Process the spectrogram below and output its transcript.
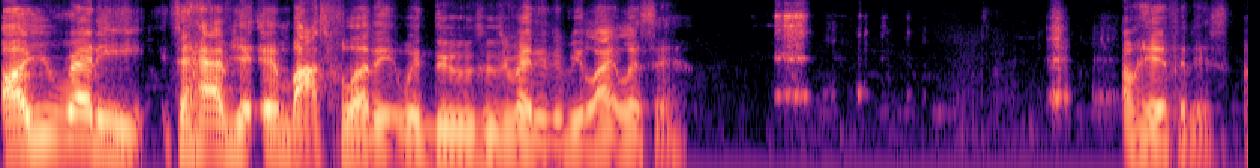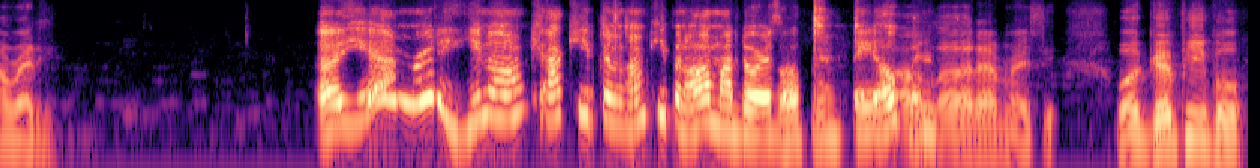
are you ready to have your inbox flooded with dudes who's ready to be like, listen, I'm here for this. I'm ready. Uh, yeah, I'm ready. You know, I'm I keep them. I'm keeping all my doors open. They oh, open. Oh, Lord have mercy. Well, good people.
